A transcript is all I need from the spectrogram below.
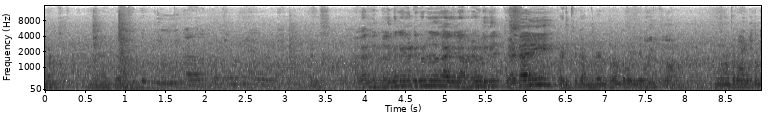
പഠിക്കണം. അല്ല നിങ്ങൾ ഇങ്ങനെ കെട്ടിക്കൊണ്ടിരുന്ന കാര്യമില്ല. അവനെ വിളിക്കുക ചേട്ടായി. പഠിക്കട്ടെ ഒന്ന് രണ്ട് റൗണ്ട് പഠിക്കണം മാത്രം നമ്മൾ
